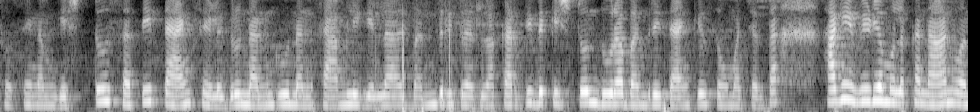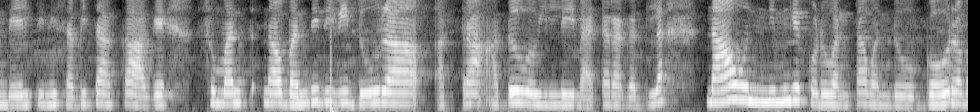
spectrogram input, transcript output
ಸೊಸೆ ನಮ್ಗೆ ಎಷ್ಟು ಸತಿ ಥ್ಯಾಂಕ್ಸ್ ಹೇಳಿದ್ರು. ನನಗೂ ನನ್ನ ಫ್ಯಾಮ್ಲಿಗೆಲ್ಲ ಬಂದಿದ್ರಲ್ವ? ಕರೆದಿದ್ದಕ್ಕೆ ಇಷ್ಟೊಂದು ದೂರ ಬಂದ್ರಿ. ಥ್ಯಾಂಕ್ ಯು ಸೋ ಮಚ್ ಅಂತ. ಹಾಗೆ ಈ ವಿಡಿಯೋ ಮೂಲಕ ನಾನು ಒಂದು ಹೇಳ್ತೀನಿ. ಸಬಿತಾ ಅಕ್ಕ ಹಾಗೆ ಸುಮಂತ್, ನಾವು ಬಂದಿದ್ದೀವಿ ದೂರ ಹತ್ರ. ಅದು ಇಲ್ಲಿ ಮ್ಯಾಟರ್ ಆಗೋದಿಲ್ಲ. ನಾವು ನಿಮಗೆ ಕೊಡುವಂಥ ಒಂದು ಗೌರವ,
